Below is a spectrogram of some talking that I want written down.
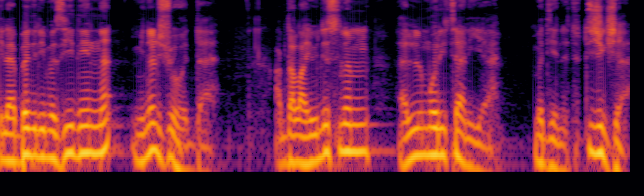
إلى بذل مزيد من الجهد. عبد الله يسلم الموريتانية مدينة تجيكجا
